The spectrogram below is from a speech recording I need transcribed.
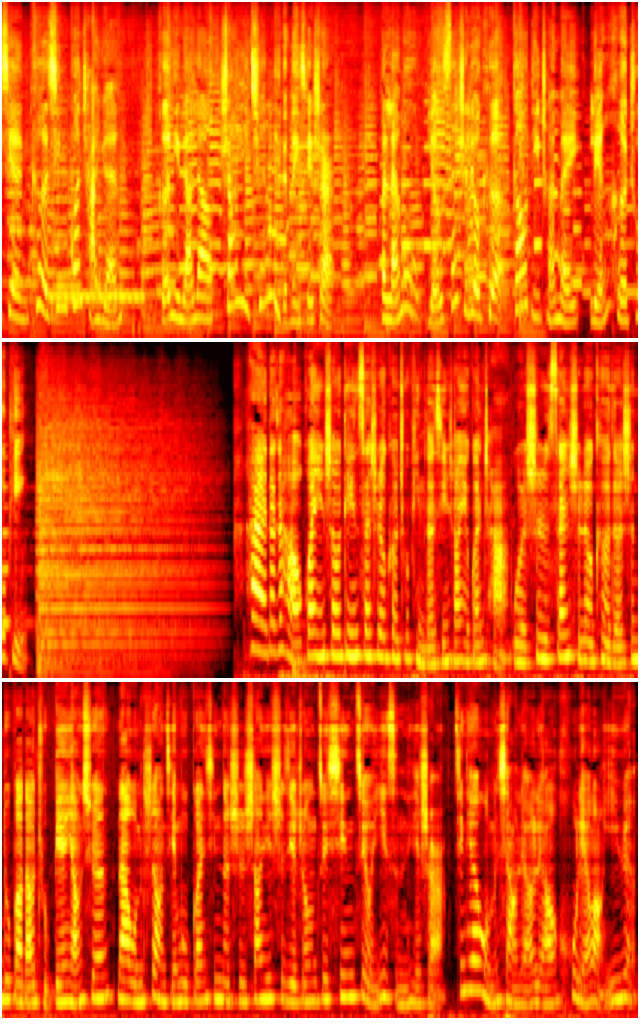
线克星观察员，和你聊聊商业圈里的那些事儿。本栏目由三十六克高低传媒联合出品。嗨，大家好，欢迎收听三十六克出品的新商业观察，我是三十六克的深度报道主编杨轩。那我们这档节目关心的是商业世界中最新最有意思的那些事儿。今天我们想聊聊互联网医院。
